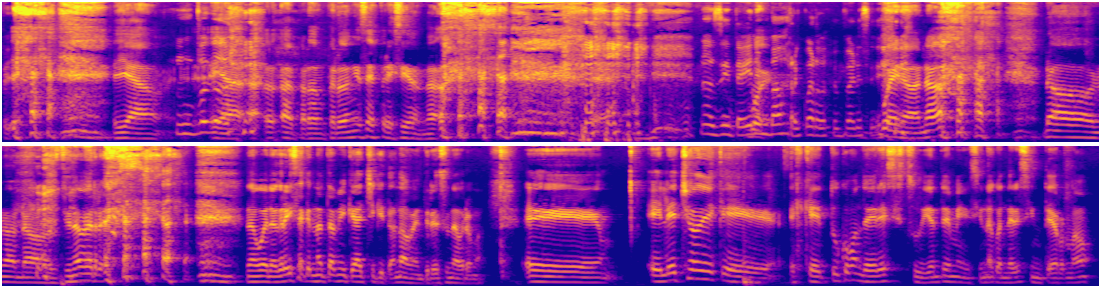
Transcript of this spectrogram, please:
ya. Un poco. Ah, ah, perdón, perdón esa expresión, ¿no? no, sí, te vienen bajos recuerdos, me parece. Bueno, no. no, no, no. Si no, me no, bueno, Grace que no también queda chiquito. No, mentira, es una broma. Eh, el hecho de que es que tú cuando eres estudiante de medicina, cuando eres interno,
